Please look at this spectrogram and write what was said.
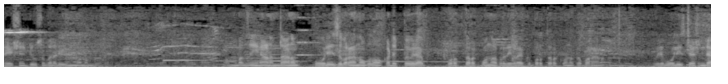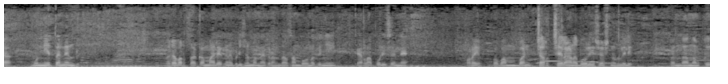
റേഷൻ ന്യൂസ് പല ടീമും വന്നിട്ടുണ്ട്. അമ്പത് സീനാണ്. എന്താണ് പോലീസ് പറയുന്നത് നമുക്ക് നോക്കട്ടെ. ഇപ്പൊ ഇവരെ പുറത്തിറക്കുമെന്നോ പ്രതികളെയൊക്കെ പുറത്തിറക്കുമെന്നൊക്കെ പറയണം. ഇവർ പോലീസ് സ്റ്റേഷന്റെ മുന്നിൽ തന്നെ ഉണ്ട്. ഇവരെ ഭർത്താക്കന്മാരെയൊക്കെ പിടിച്ചു വന്നേക്കണം. എന്താ സംഭവം എന്നൊക്കെ ഇനി കേരള പോലീസ് തന്നെ പറയും. അപ്പൊ വമ്പൻ ചർച്ചയിലാണ് പോലീസ് സ്റ്റേഷനുള്ളിൽ അപ്പൊ എന്താന്ന് നമുക്ക്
